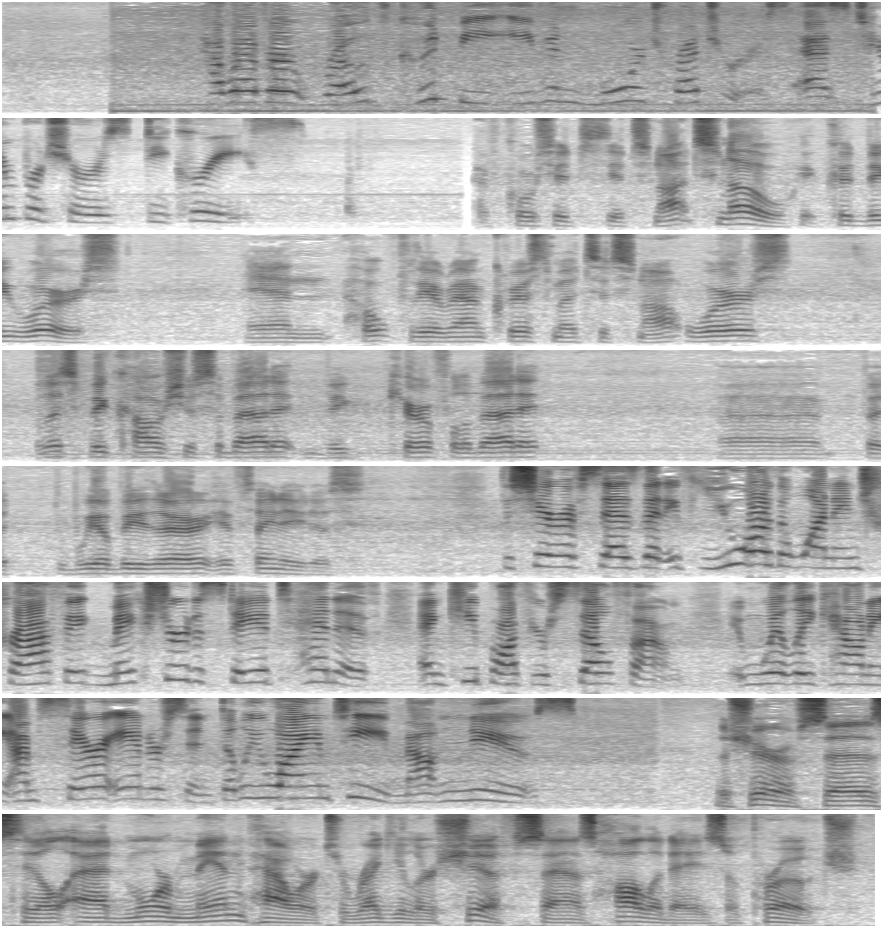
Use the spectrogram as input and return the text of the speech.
However, roads could be even more treacherous as temperatures decrease. Of course, it's, it's not snow. It could be worse. And hopefully around Christmas it's not worse. Let's be cautious about it and be careful about it. Uh, but we'll be there if they need us. The sheriff says that if you are the one in traffic, make sure to stay attentive and keep off your cell phone. In Whitley County, I'm Sarah Anderson, WYMT Mountain News. The sheriff says he'll add more manpower to regular shifts as holidays approach.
